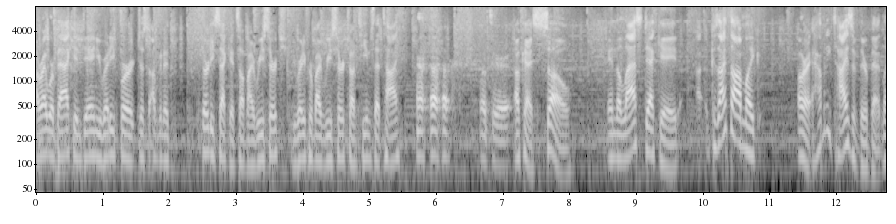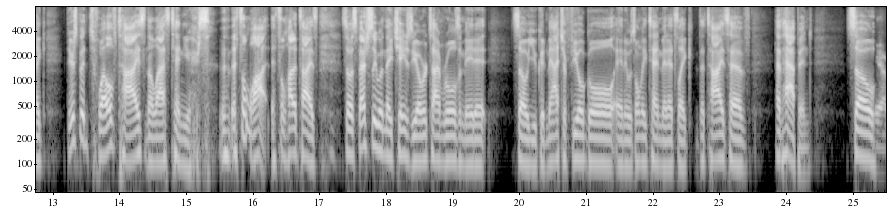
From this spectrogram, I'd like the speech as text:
All right, we're back. And Dan, you ready for just, I'm going to 30 seconds on my research. You ready for my research on teams that tie? Let's hear it. Okay, so in the last decade, because uh, I thought I'm like, all right, how many ties have there been? Like, there's been 12 ties in the last 10 years. That's a lot. That's a lot of ties. So, especially when they changed the overtime rules and made it so you could match a field goal and it was only 10 minutes, like the ties have have happened. So yeah,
